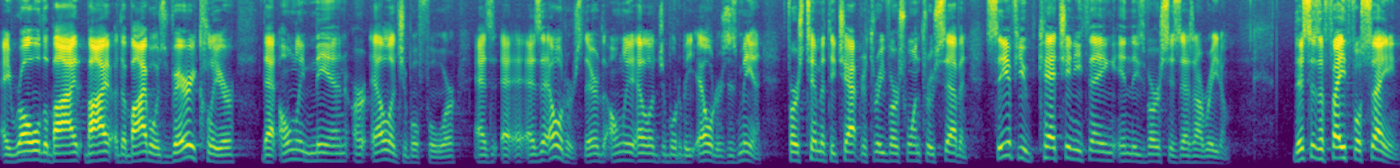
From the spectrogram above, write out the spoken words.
a role the, Bible is very clear that only men are eligible for as, as elders. They're the only eligible to be elders as men. 1 Timothy chapter 3 verse 1 through 7. See if you catch anything in these verses as I read them. This is a faithful saying.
